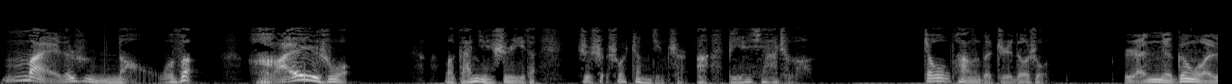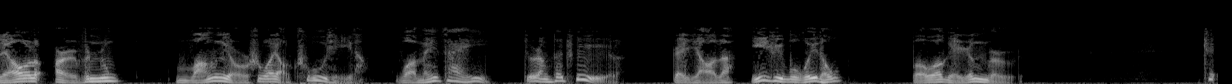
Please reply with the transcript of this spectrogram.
卖的是脑子，还说，我赶紧示意他，只是说正经事儿啊，别瞎扯。周胖子只得说：“人家跟我聊了二分钟，网友说要出去一趟，我没在意，就让他去了。这小子一去不回头，把我给扔这儿了。这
